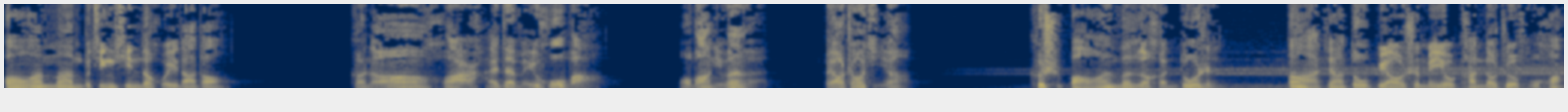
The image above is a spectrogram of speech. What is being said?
保安漫不经心的回答道：“可能画还在维护吧，我帮你问问，不要着急啊。”可是保安问了很多人，大家都表示没有看到这幅画。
